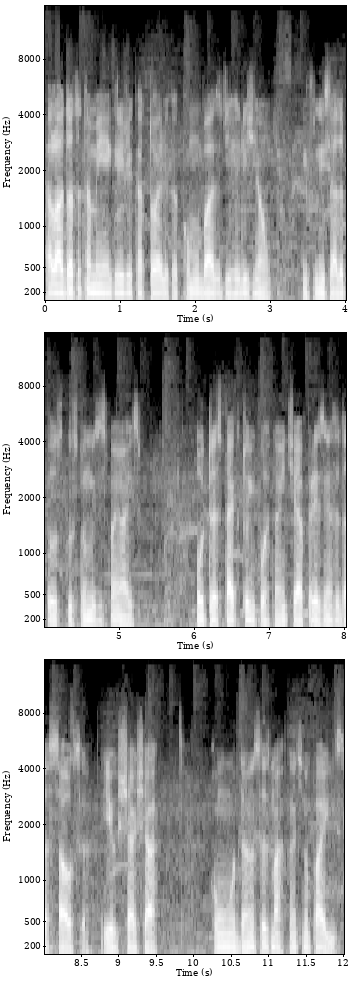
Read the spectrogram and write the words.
Ela adota também a Igreja Católica como base de religião, influenciada pelos costumes espanhóis. Outro aspecto importante é a presença da salsa e o chachá, com mudanças marcantes no país.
